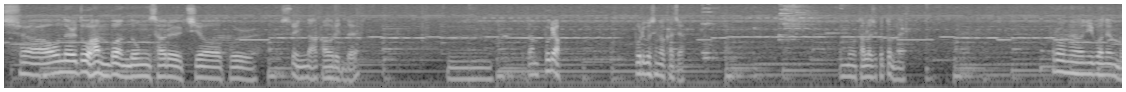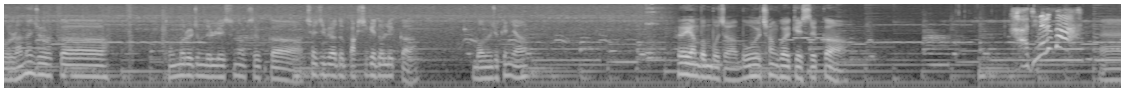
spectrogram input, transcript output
자, 오늘도 한번 농사를 지어 볼 수 있나? 가을인데. 음, 일단 뿌려. 뿌리고 생각하자. 뭐 달라질 것도 없네. 그러면 이번엔 뭘 하면 좋을까? 동물을 좀 늘릴 순 없을까? 채집이라도 빡시게 돌릴까? 뭐 하면 좋겠냐? 회의 한번 보자. 뭘 참고할 게 있을까? 始めるぞ 에...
